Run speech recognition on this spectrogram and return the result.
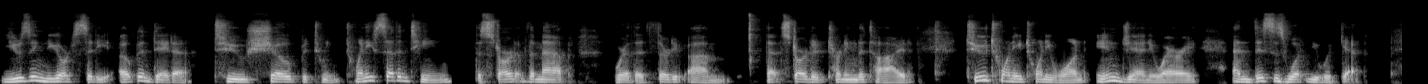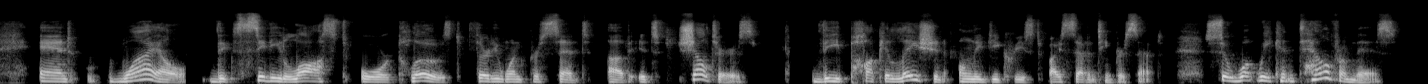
using New York City open data to show between 2017, the start of the map, where the 30 um, that started turning the tide, to 2021 in January, and this is what you would get. And while the city lost or closed 31% of its shelters, the population only decreased by 17%. So what we can tell from this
